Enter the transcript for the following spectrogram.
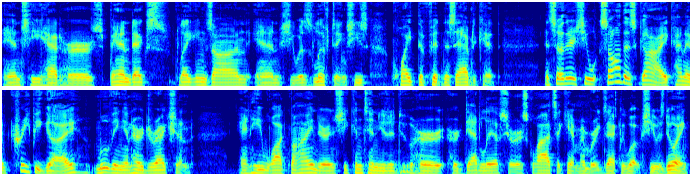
And she had her spandex leggings on and she was lifting. She's quite the fitness advocate. And so there she saw this guy, kind of creepy guy, moving in her direction. And he walked behind her and she continued to do her, her deadlifts or her squats. I can't remember exactly what she was doing.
